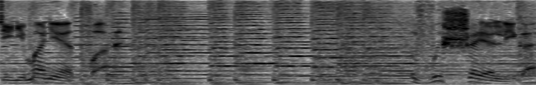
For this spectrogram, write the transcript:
Синемания 2. Высшая лига.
